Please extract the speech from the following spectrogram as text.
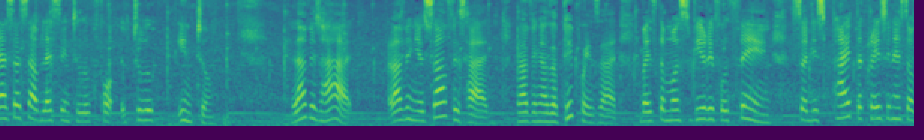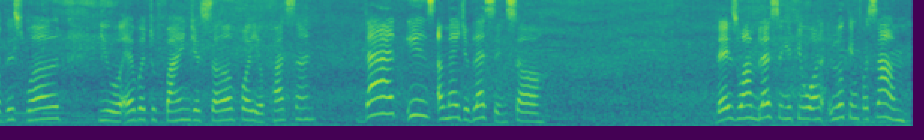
that's also a blessing to look for to look into. Love is hard. Loving yourself is hard. Loving other people is hard. But it's the most beautiful thing. So, despite the craziness of this world, you are able to find yourself or your person. That is a major blessing. So, there is one blessing if you are looking for some.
